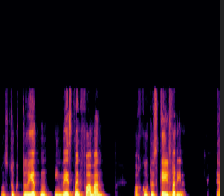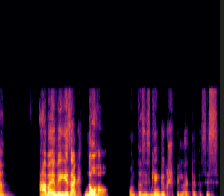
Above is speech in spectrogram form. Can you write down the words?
und strukturierten Investmentformen auch gutes Geld verdienen. Ja. Aber wie gesagt, Know-how. Und das mhm. ist kein Glücksspiel, Leute. Das ist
